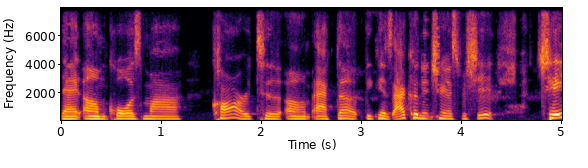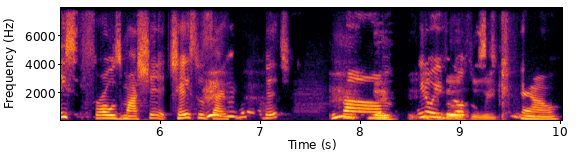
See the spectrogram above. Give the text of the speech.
that um caused my car to um act up because I couldn't transfer shit. Chase froze my shit. Chase was like, "What bitch. Um, we don't even though know it's a week. now.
